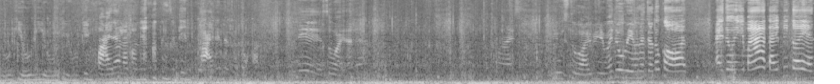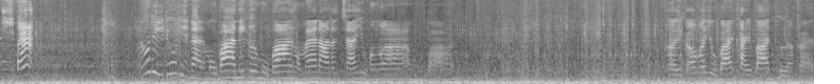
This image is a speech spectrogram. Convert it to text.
หิวหิวหิวหิวกินควายได้แล้วตอนนี้ยจะกินควายได้เลยตัวนี่สวยนะเนี่ยวิวสวยวิวให้ดูวิวนะจ๊ะทุกคนไอ้ดูอีมาใครไม่เคยเห็นอีมาดูดิดูดิน่ะหมู่บ้านนี่คือหมู่ บ้านของแม่นานะจ๊ะอยู่ข้างล่างหมู่บ้าน ใครก็ก็อยู่บ้านใครบ้านเผื่อกัน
